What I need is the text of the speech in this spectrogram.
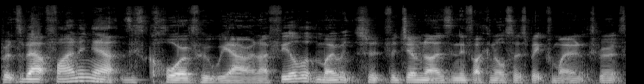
But it's about finding out this core of who we are. And I feel at the moment for Geminis, and if I can also speak from my own experience,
